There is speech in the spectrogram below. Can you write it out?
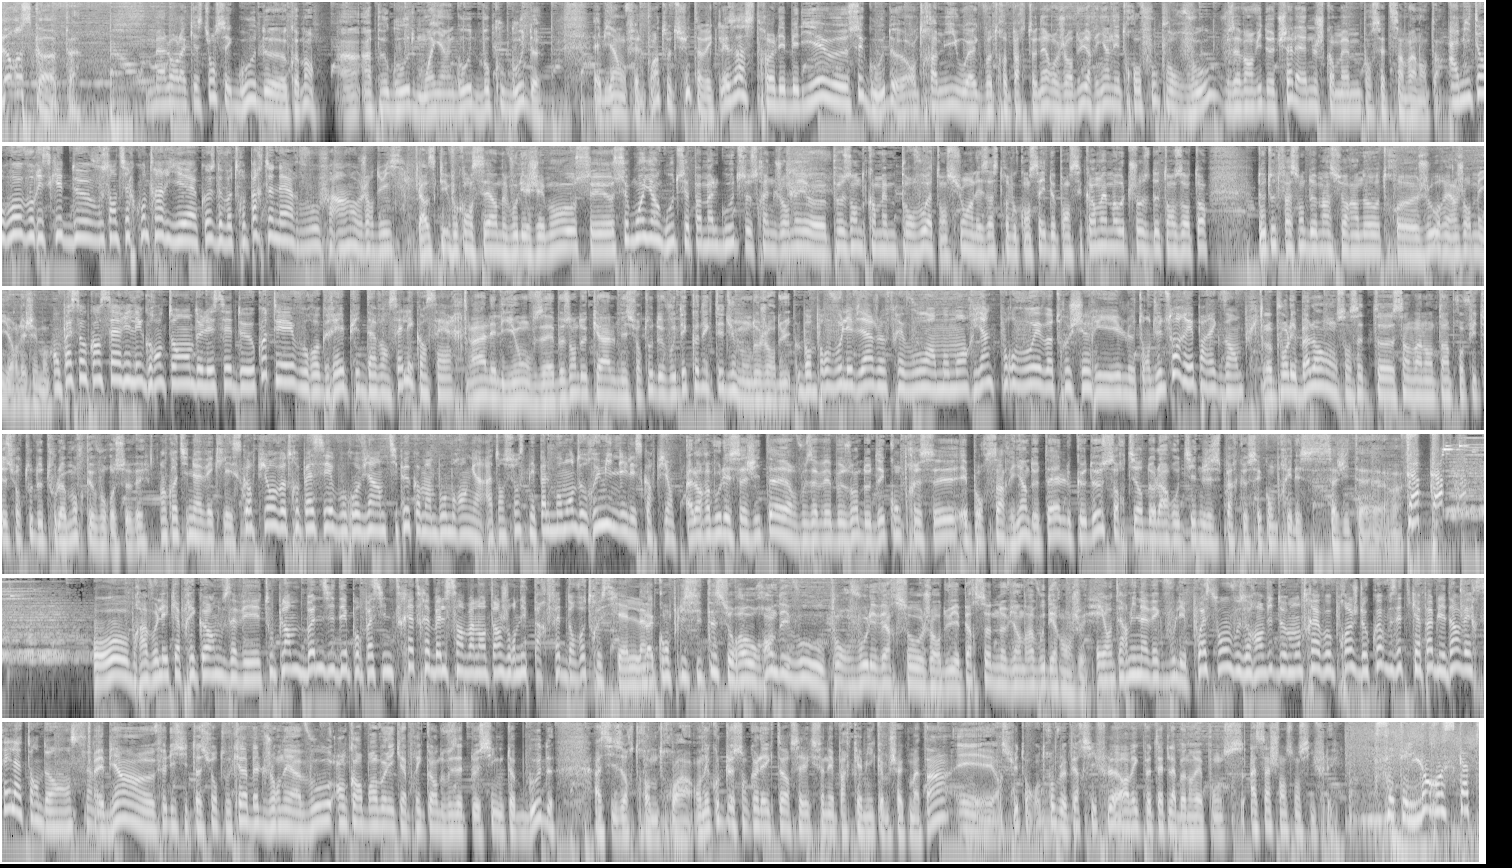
L'horoscope. Mais alors la question c'est good euh, comment Hein, Un peu good, moyen good, beaucoup good? Eh bien on fait le point tout de suite avec les astres. Les béliers euh, c'est good. Entre amis ou avec votre partenaire aujourd'hui rien n'est trop fou pour vous. Vous avez envie de challenge quand même pour cette Saint-Valentin. Amis taureau, vous risquez de vous sentir contrarié à cause de votre partenaire, vous, hein, aujourd'hui. En ce qui vous concerne, vous les gémeaux, c'est c'est moyen good, c'est pas mal good. Ce sera une journée euh, pesante quand même pour vous. Attention, hein, les astres vous conseillent de penser quand même à autre chose de temps en temps. De toute façon, demain sera un autre euh, jour et un jour meilleur les gémeaux. On passe au cancer, il est grand temps de laisser de côté vos regrets puis d'avancer les cancers. Ah les lions, vous avez besoin de calme et surtout de vous déconnecter du monde aujourd'hui. Bon, pour vous les vierges, offrez-vous un moment rien que pour vous et votre chérie, le temps d'une soirée par exemple. Euh, Pour les balances, en cette euh, Saint-Valentin, profitez surtout de tout l'amour que vous recevez. On continue avec les scorpions, votre passé vous revient un petit peu comme un boomerang. Attention, ce n'est pas le moment de ruminer les scorpions. Alors à vous les Sagittaires, vous avez besoin de décompresser et pour ça rien de tel que de sortir de la routine. J'espère que c'est compris les Sagittaires. Oh, bravo les capricornes, vous avez tout plein de bonnes idées pour passer une très très belle Saint-Valentin, journée parfaite dans votre ciel. La complicité sera au rendez-vous pour vous les Verseaux aujourd'hui et personne ne viendra vous déranger. Et on termine avec vous les poissons, vous aurez envie de montrer à vos proches de quoi vous êtes capable et d'inverser la tendance. Eh bien, euh, félicitations en tout cas, belle journée à vous. Encore bravo les Capricornes, vous êtes le signe top good à 6h33. On écoute le son collecteur sélectionné par Camille comme chaque matin et ensuite on retrouve le persifleur avec peut-être la bonne réponse à sa chanson sifflée. C'était l'horoscope.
